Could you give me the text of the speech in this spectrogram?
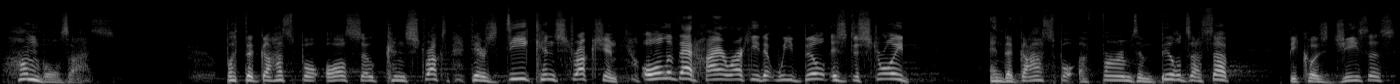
humbles us. But the gospel also constructs. There's deconstruction. All of that hierarchy that we've built is destroyed. And the gospel affirms and builds us up because Jesus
